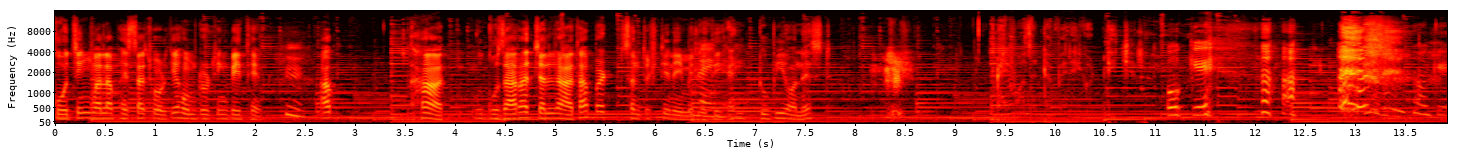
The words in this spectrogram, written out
कोचिंग वाला हिस्सा छोड़ के होम ट्यूटरिंग पे थे। हम्म। अब हाँ गुजारा चल रहा था बट संतुष्टि नहीं मिली थी। And to be honest I wasn't a very good teacher okay okay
